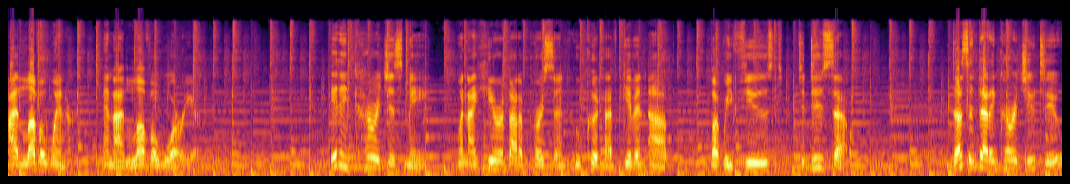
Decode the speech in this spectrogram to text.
I love a winner and I love a warrior. It encourages me when I hear about a person who could have given up but refused to do so. Doesn't that encourage you too?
